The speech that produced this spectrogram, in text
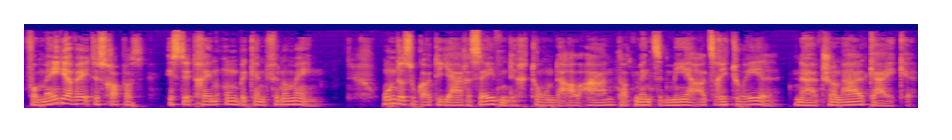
Voor mediawetenschappers is dit geen onbekend fenomeen. Onderzoek uit de jaren 70 toonde al aan dat mensen meer als ritueel naar het journaal kijken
